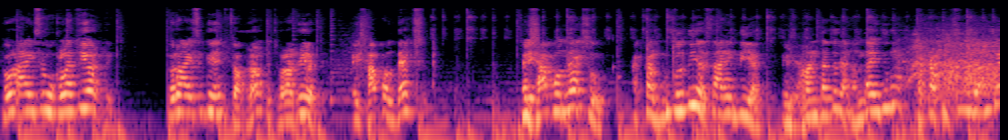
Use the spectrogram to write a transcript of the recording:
তোর আইসে ওখলা তুই হতে তোর আইসে তুই ঝগড়া হতে ছড়া তুই হতে এই সাপল দেখছ? এই সাপল দেখছ? একটা গুঁতো দিয়ে চারি দিয়ে। এই ধানটা তো ধান্দাই দিব একটা পিছিয়ে ধানটা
